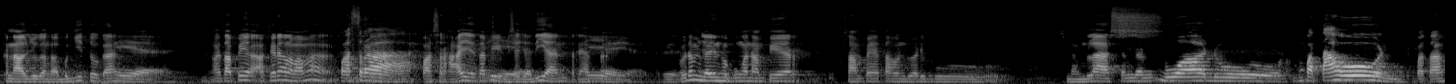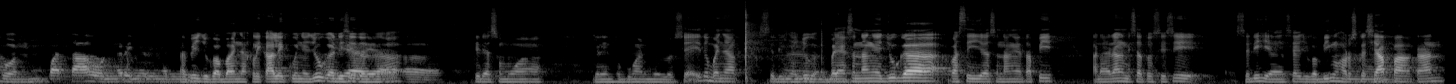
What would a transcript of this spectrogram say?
kenal juga nggak begitu kan Iya. Nah, tapi akhirnya lama-lama Pasrah. pasrah aja tapi bisa jadian ternyata Iya iya. Udah menjalin hubungan hampir sampai tahun 2019 Dan waduh, empat tahun. 4 tahun Empat tahun ngeri ngeri ngeri. tapi juga banyak lika-likunya juga di Iya, situ iya, ya. eh. tidak semua jalin hubungan mulus ya itu banyak sedihnya Hmm. juga banyak senangnya juga pasti ya senangnya tapi kadang-kadang di satu sisi sedih ya saya juga bingung harus ke Hmm. siapa kan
